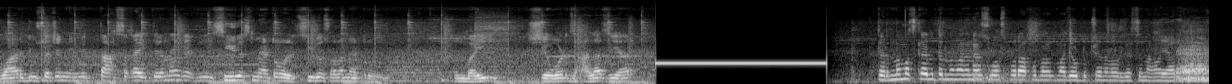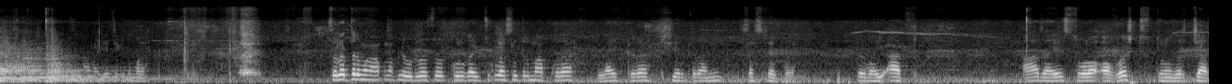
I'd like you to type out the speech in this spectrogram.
वाढदिवसाच्या निमित्त असं काहीतरी नाही का की सिरियस मॅटर होईल सिरियसवाला मॅटर होईल. पण बाई शेवट झालाच यार. तर नमस्कार मित्रांनो माझं नाव सुहास आपण माझ्या यूट्यूब चॅनलवर ज्याचं नाव यार. माहिती आहे की तुम्हाला. चला तर मग आपण आपल्या व्हिडिओ सुरुवात करू काही चुकलं असेल तर माफ करा लाईक करा शेअर करा आणि सबस्क्राईब करा. तर भाई आज आज आहे सोळा ऑगस्ट दोन हजार चार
